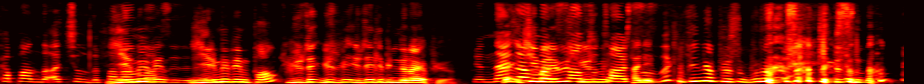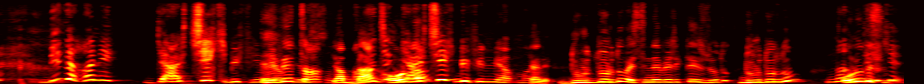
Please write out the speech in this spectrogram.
Kapandı, açıldı falan 20 bin, bahsediliyor. 20 bin pound 100, 100, 150 bin lira yapıyor. Ya Ve nereden minibüs, baksan yüz bin- tutarsızlık. Hani film yapıyorsun bunu nasıl atlıyorsun lan? Bir de hani gerçek bir film Evet yapıyorsun. Ya ben Amacın orada- gerçek bir film yapmak. Yani durdurdum Esin'le birlikte izliyorduk. Durdurdum. Na- onu düşün. ki,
